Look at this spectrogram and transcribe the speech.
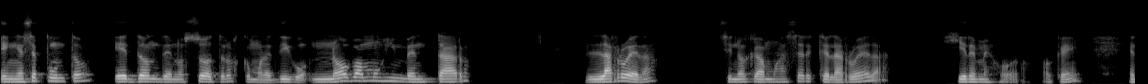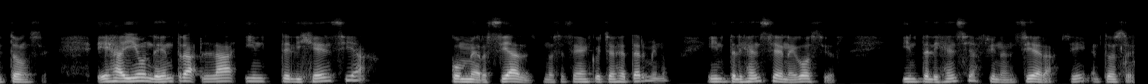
en ese punto es donde nosotros, como les digo, no vamos a inventar la rueda, sino que vamos a hacer que la rueda gire mejor, ¿ok? Entonces, es ahí donde entra la inteligencia comercial. No sé si han escuchado ese término. Inteligencia de negocios, inteligencia financiera, ¿sí? Entonces,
